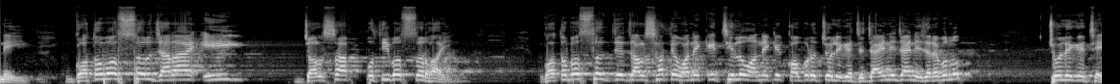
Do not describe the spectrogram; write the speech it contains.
নেই। গত বছর যারা এই জলসা প্রতি বছর হয় গত বছর যে জলসাতে অনেকেই ছিল, অনেকে কবরে চলে গেছে। যায়নি যায়নি যারা বলো চলে গেছে।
